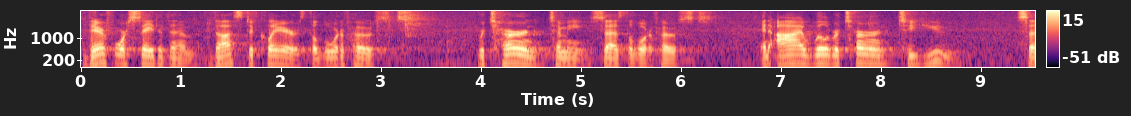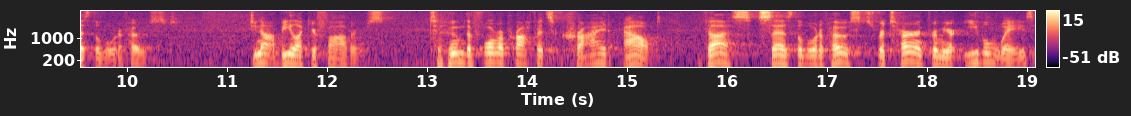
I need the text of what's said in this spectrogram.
Therefore say to them, Thus declares the Lord of hosts, Return to me, says the Lord of hosts, and I will return to you, says the Lord of hosts. Do not be like your fathers, to whom the former prophets cried out, Thus says the Lord of hosts, Return from your evil ways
